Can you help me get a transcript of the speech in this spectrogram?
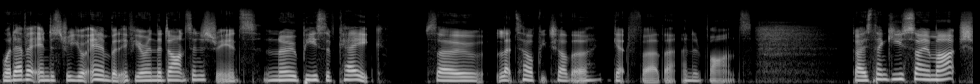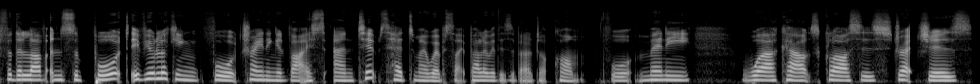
whatever industry you're in, but if you're in the dance industry, it's no piece of cake. So let's help each other get further and advance. Guys, thank you so much for the love and support. If you're looking for training advice and tips, head to my website, balletwithisabella.com, for many workouts, classes, stretches,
